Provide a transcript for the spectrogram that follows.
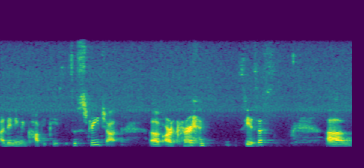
I didn't even copy paste. It's a screenshot of our current CSS. Um,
